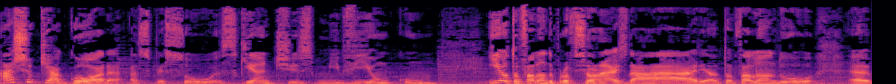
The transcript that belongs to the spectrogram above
Acho que agora as pessoas que antes me viam com. E eu estou falando profissionais da área, estou falando é,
